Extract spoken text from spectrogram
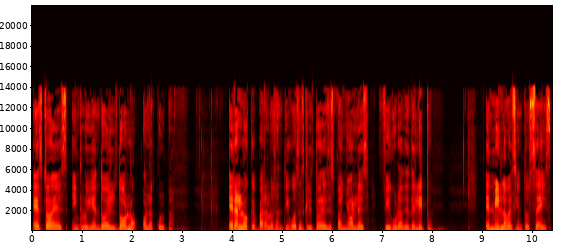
esto es, incluyendo el dolo o la culpa. Era lo que para los antiguos escritores españoles figura de delito. En 1906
